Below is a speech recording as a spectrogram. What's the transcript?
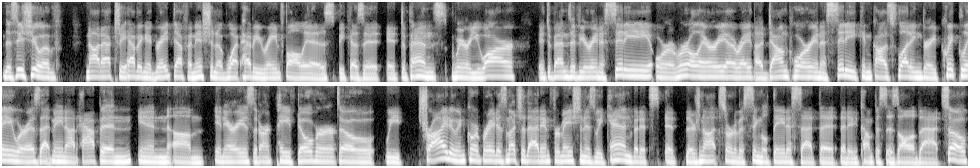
this issue of not actually having a great definition of what heavy rainfall is because it, it depends where you are it depends if you're in a city or a rural area, right? A downpour in a city can cause flooding very quickly, whereas that may not happen in um, in areas that aren't paved over. So we try to incorporate as much of that information as we can, but it's it, there's not sort of a single data set that that encompasses all of that. So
